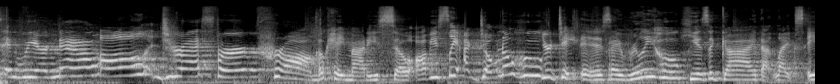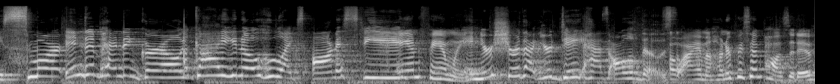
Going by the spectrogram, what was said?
And we are now all dressed for prom. Okay, Maddie, so obviously I don't know who your date is, but I really hope he is a guy that likes a smart, independent girl. A guy, you know, who likes honesty. And family. And you're sure that your date has all of those? oh, I am 100% positive.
